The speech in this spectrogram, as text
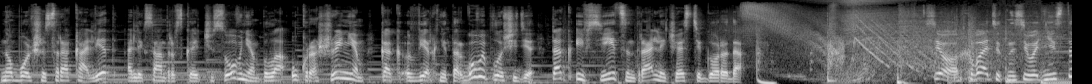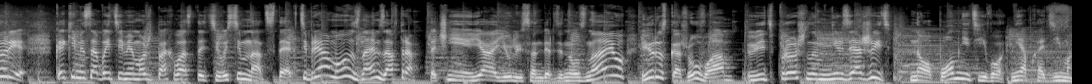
Но больше 40 лет Александровская часовня была украшением как в Верхней торговой площади, так и всей центральной части города. Все, хватит на сегодня истории. Какими событиями может похвастать 18 октября, мы узнаем завтра. Точнее, я, Юлия Санбердина, узнаю и расскажу вам. Ведь прошлым нельзя жить, но помнить его необходимо.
